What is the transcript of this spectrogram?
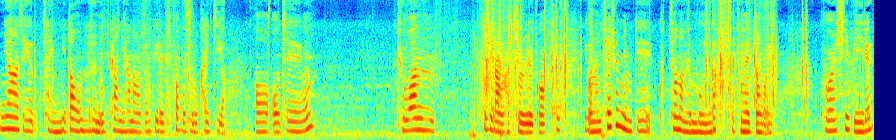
안녕하세요, 녹차입니다. 오늘은 우편이 하나 와서 후기를 찍어보도록 할게요. 어, 어제 온 교환 후기랑 같이 올릴 것 같고 이거는 채슈님께 9,000원 램봉인가? 그거 구매했던 거예요. 9월 12일에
